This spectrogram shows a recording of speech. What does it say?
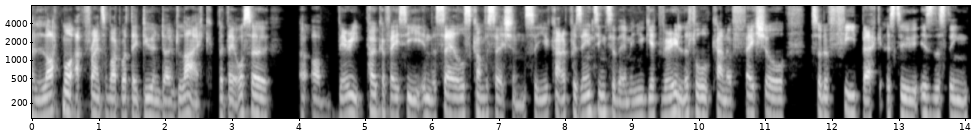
a lot more upfront about what they do and don't like, but they also are, are very poker facey in the sales conversations. So you're kind of presenting to them and you get very little kind of facial sort of feedback as to is this thing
